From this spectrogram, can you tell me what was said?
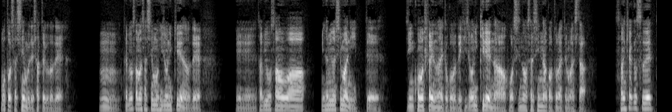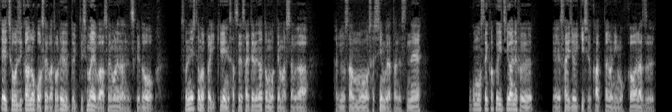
元写真部でしたということで、うん、タビオさんの写真も非常に綺麗なので、えー、タビオさんは南の島に行って、人工の光のないところで非常に綺麗な星の写真なんかを撮られてました。三脚据えて長時間録音すれば撮れると言ってしまえばそれまでなんですけど、それにしてもやっぱり綺麗に撮影されてるなと思ってましたが、旅尾さんも写真部だったんですね。僕もせっかく一眼レフ、えー、最上位機種買ったのにもかかわらず、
